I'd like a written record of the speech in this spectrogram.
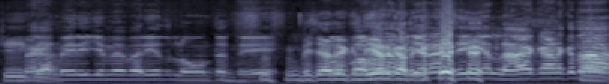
ਠੀਕ ਮੈਂ ਕਿਹਾ। ਮੇਰੀ ਜ਼ਿੰਮੇਵਾਰੀ ਹੈ ਤੂੰ ਲੋਨ ਤੇ ਦੇ। ਵਿਚਾਰੇ ਉਹ ਬਾਬਾ clear ਕਰਕੇ। ਵਿਚਾਰਾ ਲਾਇਆ ਕਣਕ ਦਾ।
